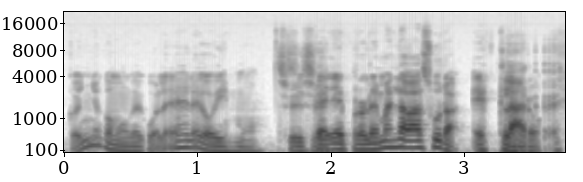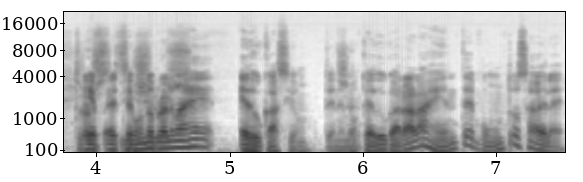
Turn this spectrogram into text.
Coño, como que cuál es el egoísmo. Sí, sí. el problema es la basura, es claro. El, segundo issues. problema es educación. Tenemos Sí. que educar a la gente, punto, ¿sabes?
